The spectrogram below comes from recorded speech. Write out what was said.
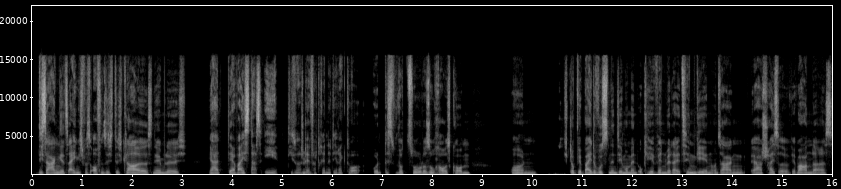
die sagen jetzt eigentlich, was offensichtlich klar ist, nämlich, ja, der weiß das eh, dieser stellvertretende Direktor. Und das wird so oder so rauskommen. Und ich glaube, wir beide wussten in dem Moment, okay, wenn wir da jetzt hingehen und sagen, ja, scheiße, wir waren das,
